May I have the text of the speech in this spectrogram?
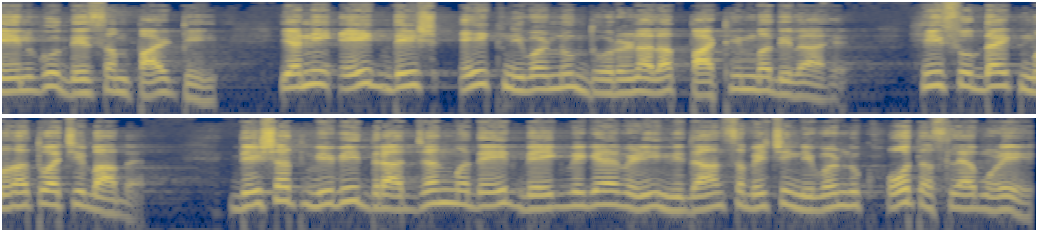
तेलगू देसम पार्टी यांनी एक देश एक निवडणूक धोरणाला पाठिंबा दिला आहे. ही सुद्धा एक महत्वाची बाब आहे. देशात विविध राज्यांमध्ये वेगवेगळ्या वेळी विधानसभेची निवडणूक होत असल्यामुळे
